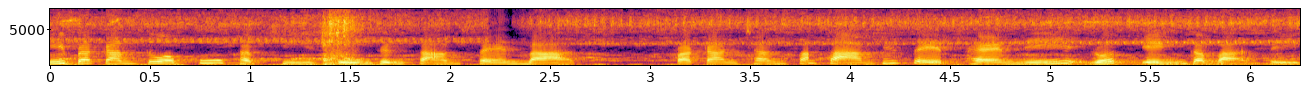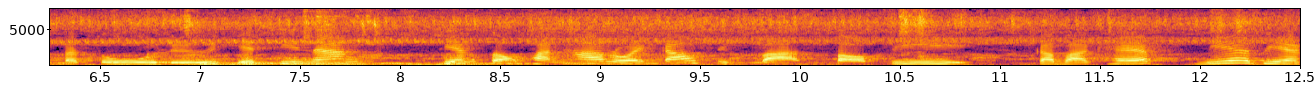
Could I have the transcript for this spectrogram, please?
มีประกันตัวผู้ขับขี่สูงถึง 3 0 0 0 0 0 บาท ประกันชั้น 3 พิเศษแผนนี้รถเก๋งกระบะ 4 ประตูหรือ 7 ที่นั่ง เพียง 2,590 บาทต่อปี กระบะแคปเบี้ยเพียง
